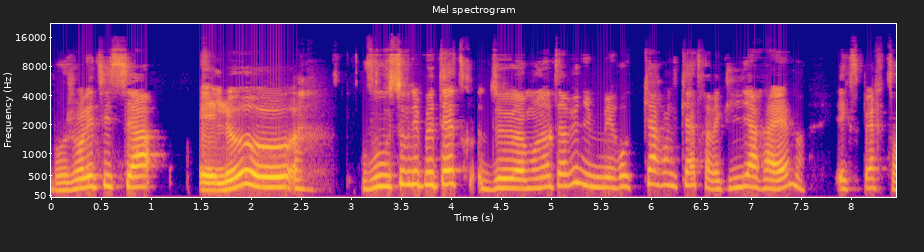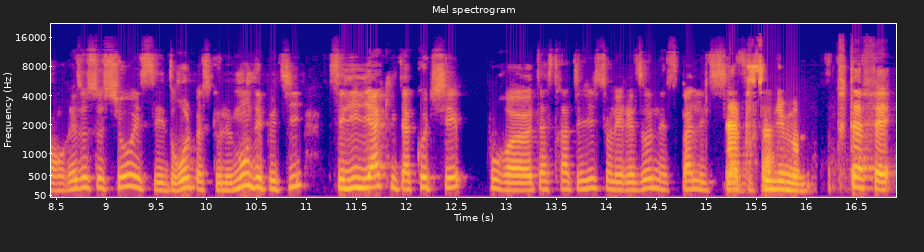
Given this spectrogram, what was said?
Bonjour Laetitia, Hello. Vous vous souvenez peut-être de euh, mon interview numéro 44 avec Lilia Rahem, experte en réseaux sociaux et c'est drôle parce que le monde est petit. C'est Lilia qui t'a coaché pour euh, ta stratégie sur les réseaux, n'est-ce pas Laetitia Absolument. Tout à fait.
